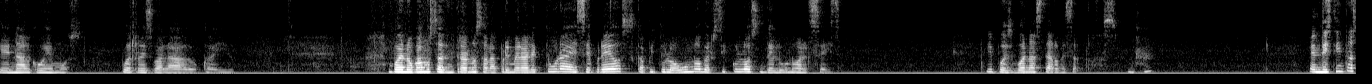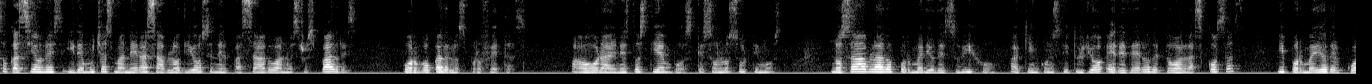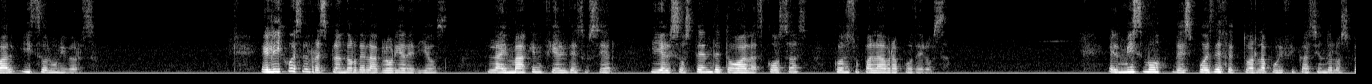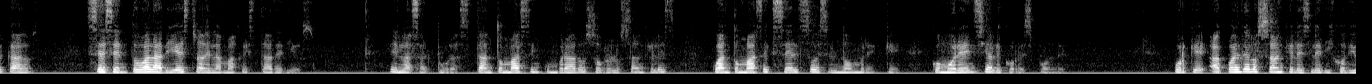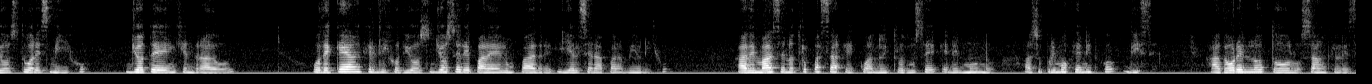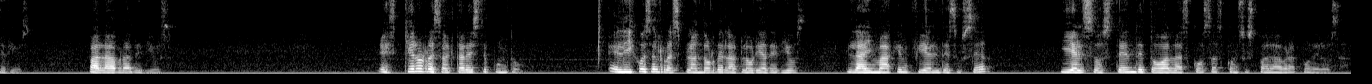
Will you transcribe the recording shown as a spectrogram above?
que en algo hemos pues resbalado, caído. Bueno, vamos a adentrarnos a la primera lectura, es Hebreos capítulo 1, versículos del 1 al 6. Y pues buenas tardes a todos. En distintas ocasiones y de muchas maneras habló Dios en el pasado a nuestros padres por boca de los profetas. Ahora, en estos tiempos, que son los últimos, nos ha hablado por medio de su Hijo, a quien constituyó heredero de todas las cosas, y por medio del cual hizo el universo. El Hijo es el resplandor de la gloria de Dios, la imagen fiel de su ser y el sostén de todas las cosas con su palabra poderosa. El mismo, después de efectuar la purificación de los pecados, se sentó a la diestra de la majestad de Dios, en las alturas, tanto más encumbrado sobre los ángeles, cuanto más excelso es el nombre que, como herencia le corresponde. Porque ¿a cuál de los ángeles le dijo Dios, tú eres mi hijo, yo te he engendrado hoy? ¿O de qué ángel dijo Dios, yo seré para él un padre y él será para mí un hijo? Además, en otro pasaje, cuando introduce en el mundo a su primogénito, dice, Adórenlo todos los ángeles de Dios. Palabra de Dios. Es, quiero resaltar este punto. El Hijo es el resplandor de la gloria de Dios, la imagen fiel de su ser y el sostén de todas las cosas con sus palabras poderosas.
